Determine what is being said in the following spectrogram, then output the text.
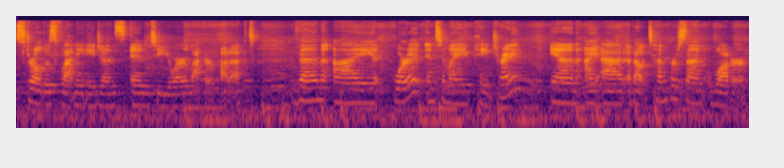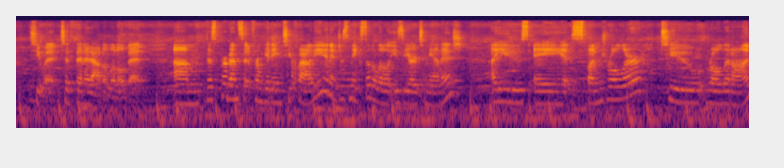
stir all those flattening agents into your lacquer product. Then I pour it into my paint tray and I add about 10% water to it to thin it out a little bit. Um, this prevents it from getting too cloudy and it just makes it a little easier to manage. I use a sponge roller to roll it on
